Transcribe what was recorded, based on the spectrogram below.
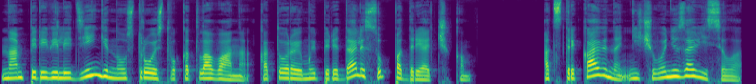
Нам перевели деньги на устройство котлована, которые мы передали субподрядчикам. От Стрекавина ничего не зависело.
